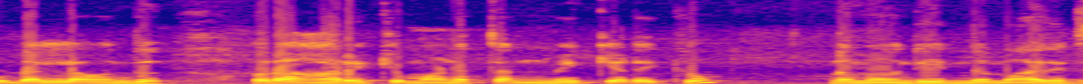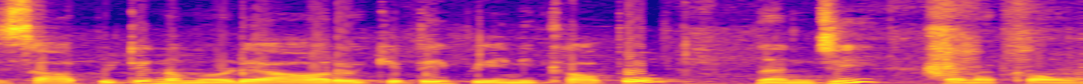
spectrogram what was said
உடலில் வந்து ஒரு ஆரோக்கியமான தன்மை கிடைக்கும். நம்ம வந்து இந்த மாதிரி சாப்பிட்டு நம்மளுடைய ஆரோக்கியத்தை பேணி காப்போம் நன்றி வணக்கம்.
